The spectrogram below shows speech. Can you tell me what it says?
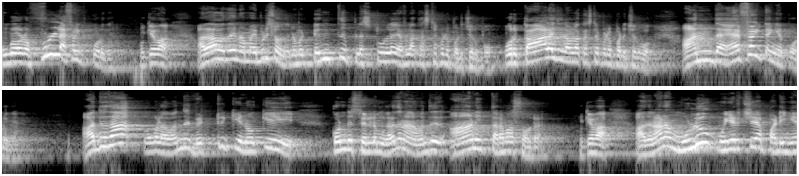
உங்களோட ஃபுல் எஃபெக்ட் கொடுங்க. ஓகேவா? அதாவது நம்ம எப்படி சொல்றது? நம்ம டென்த்து ப்ளஸ் டூவில் எவ்வளோ கஷ்டப்பட்டு படிச்சிருப்போம்? ஒரு காலேஜில் எவ்வளோ கஷ்டப்பட்டு படிச்சிருப்போம்? அந்த எஃபெக்ட் அங்கே போடுங்க. அதுதான் உங்களை வந்து வெற்றிக்கு நோக்கி கொண்டு செல்லுங்கிறத நான் வந்து ஆணித்தரமாக சொல்கிறேன் ஓகேவா? அதனால் முழு முயற்சியாக படிங்க.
